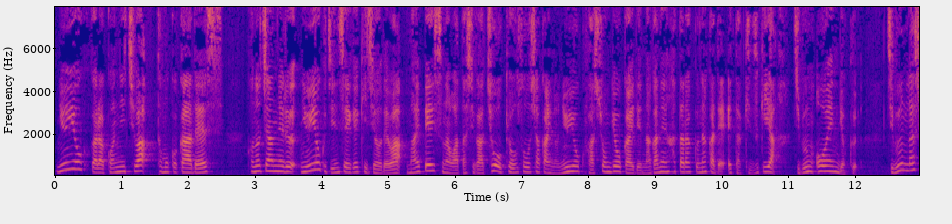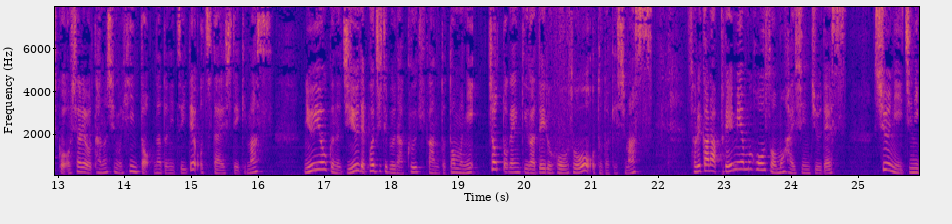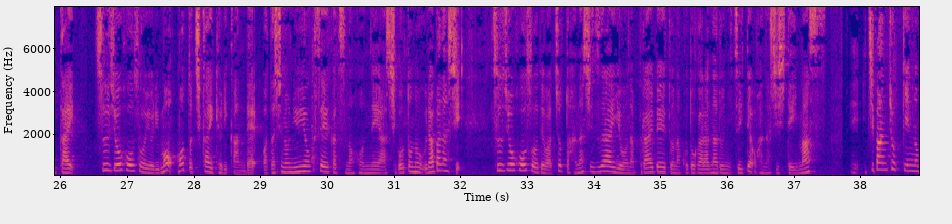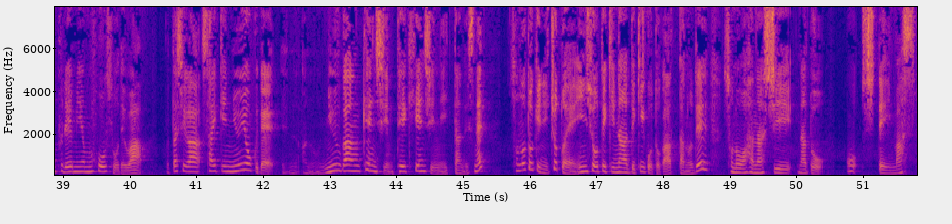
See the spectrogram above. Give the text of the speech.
ニューヨークからこんにちは、ともこかーです。このチャンネル、ニューヨーク人生劇場では、マイペースな私が超競争社会のニューヨークファッション業界で長年働く中で得た気づきや自分応援力、自分らしくおしゃれを楽しむヒントなどについてお伝えしていきます。ニューヨークの自由でポジティブな空気感とともに、ちょっと元気が出る放送をお届けします。それからプレミアム放送も配信中です。週に1、2回、通常放送よりももっと近い距離感で私のニューヨーク生活の本音や仕事の裏話通常放送ではちょっと話しづらいようなプライベートな事柄などについてお話ししています。一番直近のプレミアム放送では私が最近ニューヨークであの乳がん検診定期検診に行ったんですね。その時にちょっとね印象的な出来事があったのでそのお話などをしています。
